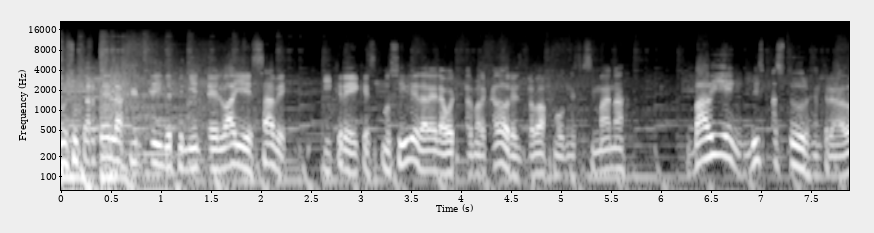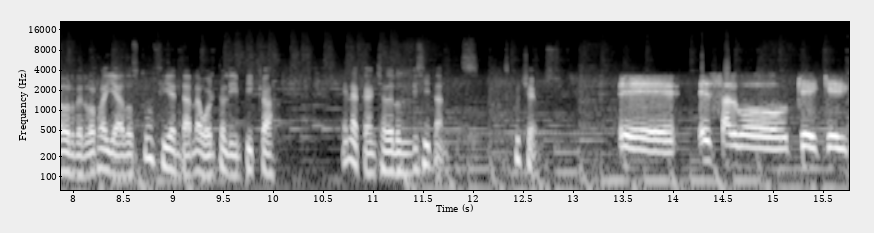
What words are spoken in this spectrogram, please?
Por su parte, la gente Independiente del Valle sabe y cree que es posible darle la vuelta al marcador. El trabajo en esta semana va bien. Luis Pastur, entrenador de los Rayados, confía en dar la vuelta olímpica en la cancha de los visitantes. Escuchemos. Eh, es algo que,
